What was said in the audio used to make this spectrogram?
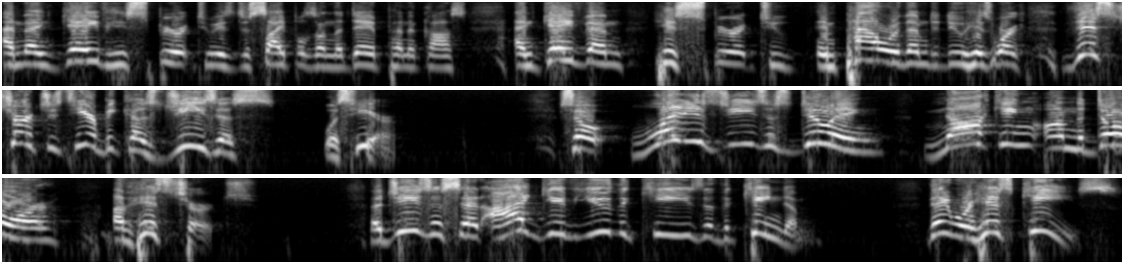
and then gave his spirit to his disciples on the day of Pentecost and gave them his spirit to empower them to do his work. This church is here because Jesus was here. So, what is Jesus doing knocking on the door of his church? Uh, Jesus said, I give you the keys of the kingdom. They were his keys.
